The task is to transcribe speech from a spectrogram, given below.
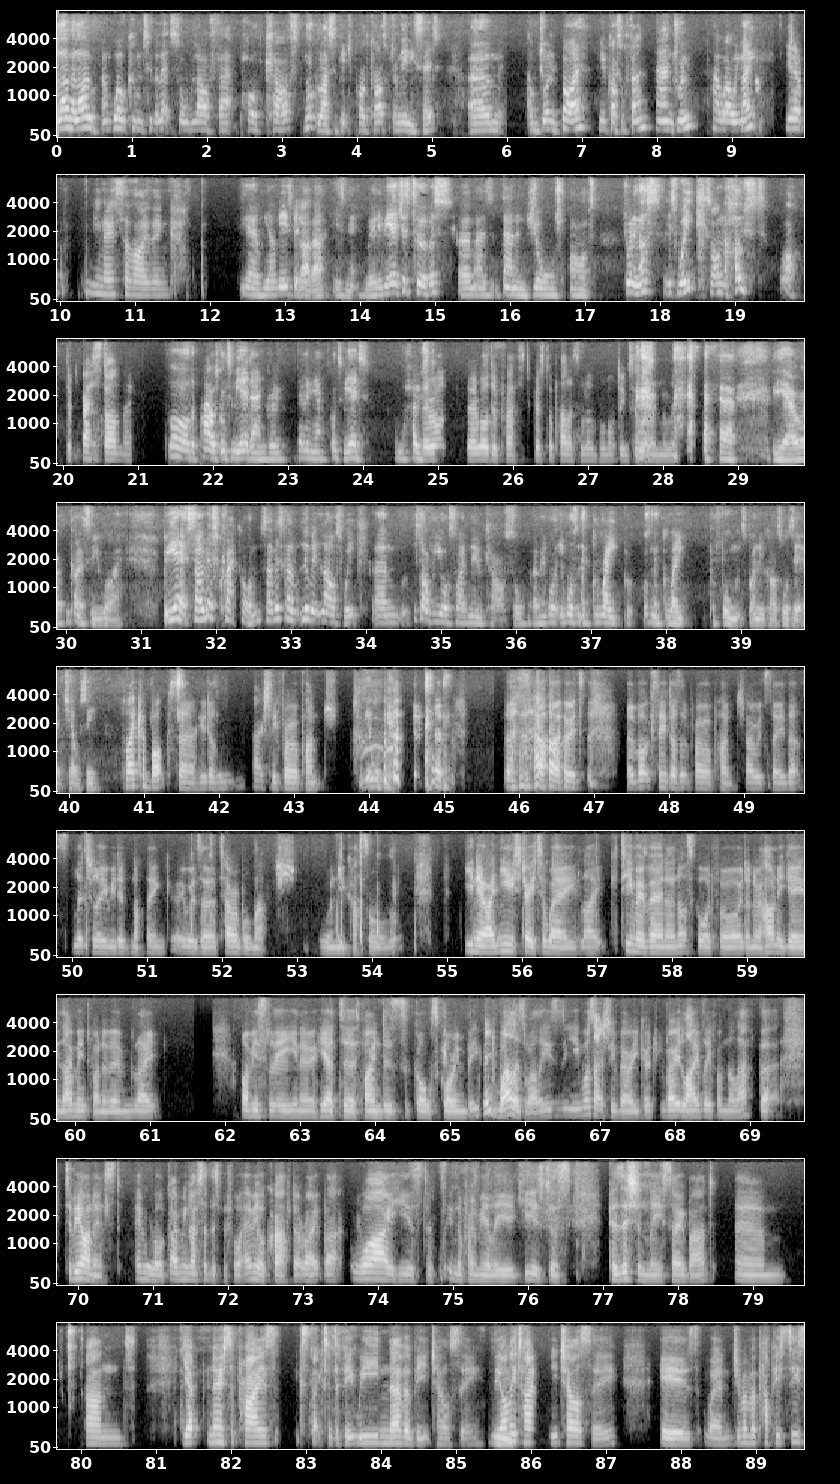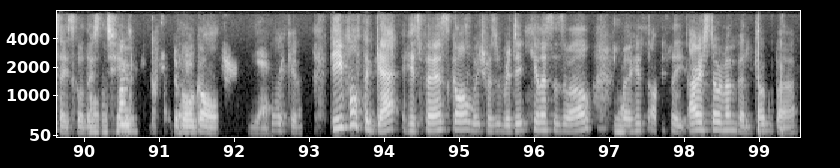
Hello, hello, and welcome to the Let's All Laugh At podcast, not the Life's a Pitch podcast, which I nearly said. Um, I'm joined by Newcastle fan Andrew. How are we, mate? Yeah, you know, surviving. Yeah, we have. It's a bit like that, isn't it? Really? But yeah, just two of us, um, as Dan and George aren't joining us for this week. So I'm the host. Oh, Depressed, aren't they? oh the power's gone to my head, Andrew. I'm telling you, gone to my head. I'm the host. They're all they're all depressed. Crystal Palace and Liverpool not doing so well in the league. yeah, well, I can kind of see why. But yeah, so let's crack on. So let's go a little bit last week. Um, let's start off with your side, Newcastle. I mean, well, it wasn't a great, wasn't a great performance by Newcastle, was it, at Chelsea? like a boxer who doesn't actually throw a punch. It That's how I would. A boxer who doesn't throw a punch. I would say that's literally we did nothing. It was a terrible match for Newcastle. You know, I knew straight away. Like Timo Werner not scored for I don't know how many games. I made fun of him. Like obviously, you know, he had to find his goal scoring, but he played well as well. He's he was actually very good, very lively from the left. But to be honest, Emil, I mean, I've said this before, Emil Krafth at right back, why he is in the Premier League, he is just positionally so bad. Um, and yep, no surprise, expected defeat. We never beat Chelsea. The Mm. only time we beat Chelsea is when, do you remember Papiss Cisse scored those Oh, two one- incredible yeah. goals? yeah, People forget his first goal, which was ridiculous as well. Yeah. But his obviously, I still remember Drogba.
